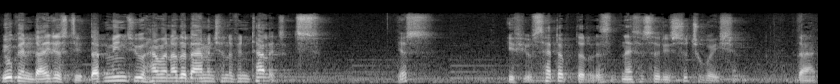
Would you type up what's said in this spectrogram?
you can digest it. That means you have another dimension of intelligence. Yes? if you set up the necessary situation that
